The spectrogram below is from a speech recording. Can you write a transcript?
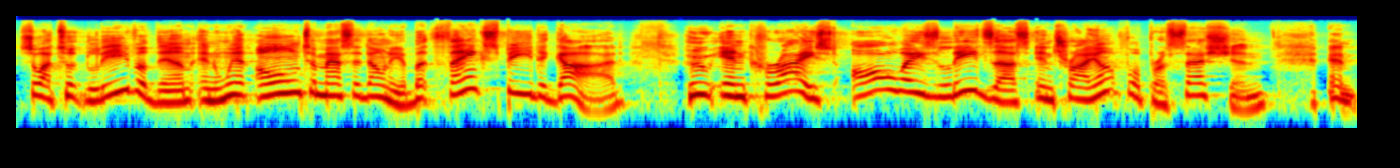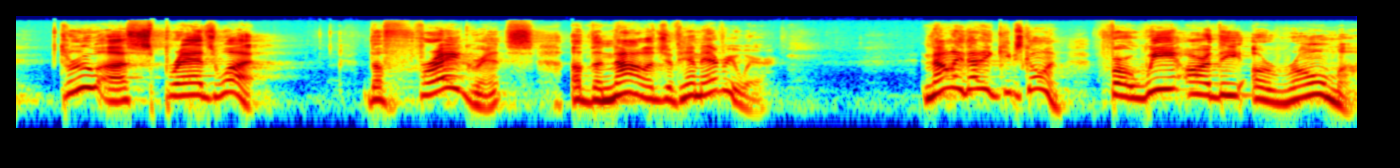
So I took leave of them and went on to Macedonia. But thanks be to God, who in Christ always leads us in triumphal procession and through us spreads what? The fragrance of the knowledge of Him everywhere. Not only that, he keeps going, for we are the aroma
